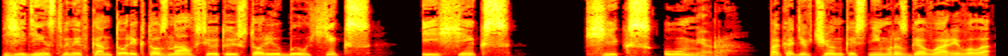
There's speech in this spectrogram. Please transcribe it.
Единственный в конторе, кто знал всю эту историю, был Хикс. И Хикс... Хикс умер, пока девчонка с ним разговаривала.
